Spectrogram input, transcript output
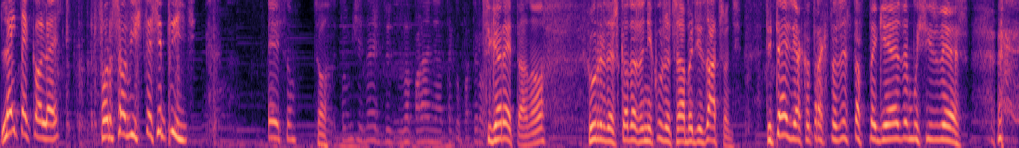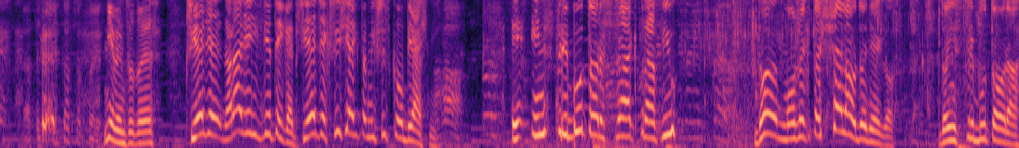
Lej te kole, Forszowi chce się pić. Ej, są. Co? To mi się znaleźć do, do zapalania tego papierosa. Cygareta, no. Kurde, szkoda, że nie kurzę, trzeba będzie zacząć. Ty też jako traktorzysta w PGR-ze musisz, wiesz... A te trzy to co to jest? Nie wiem co to jest. Przyjedzie, na razie nic nie tykaj. Przyjedzie Krzysiek, to mi wszystko objaśni. Aha. I, instrybutor szak trafił. Do, może ktoś strzelał do niego, do instrybutora.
